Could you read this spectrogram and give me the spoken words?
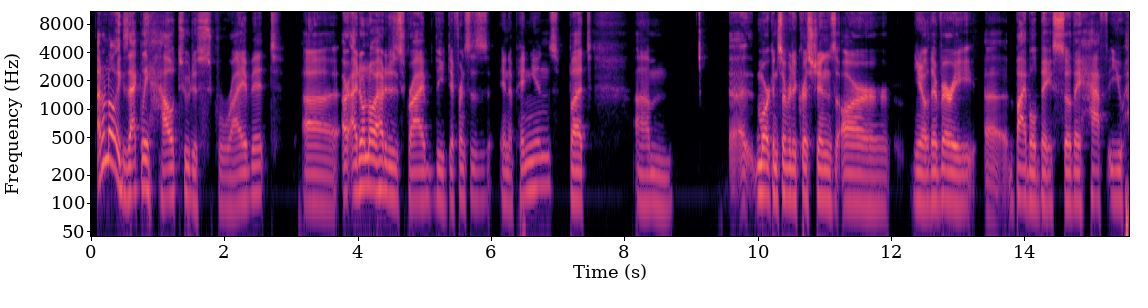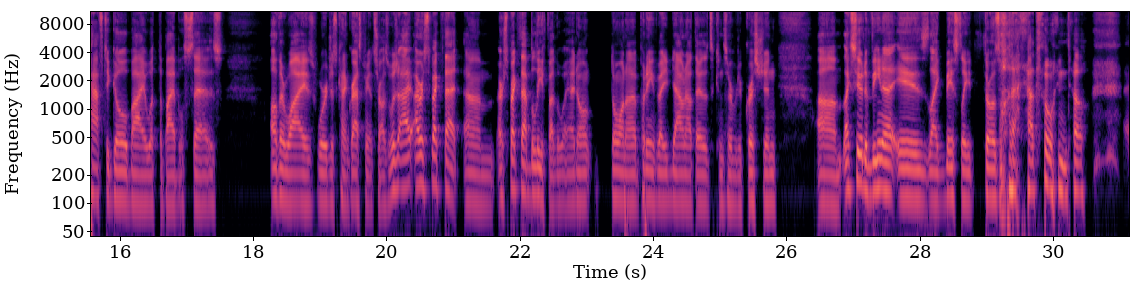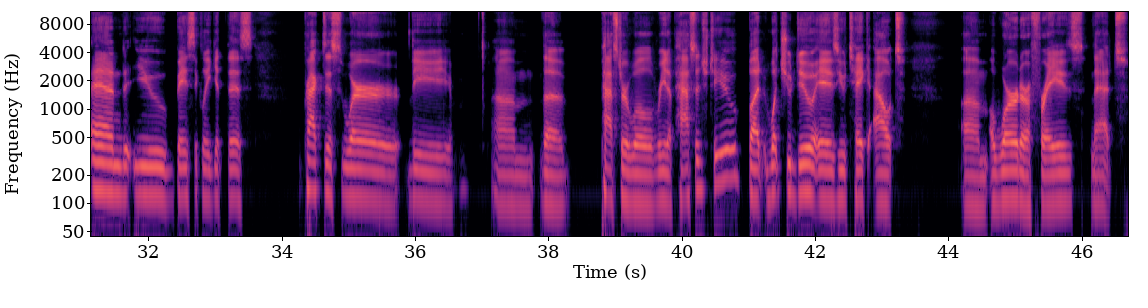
I don't know exactly how to describe it. Uh, or I don't know how to describe the differences in opinions, but um, uh, more conservative Christians are, you know, they're very uh, Bible based, so they have you have to go by what the Bible says. Otherwise, we're just kind of grasping at straws. Which I, I respect that. Um, I respect that belief. By the way, I don't don't want to put anybody down out there that's a conservative Christian. Um, Lectio Divina is like basically throws all that out the window, and you basically get this practice where the um, the pastor will read a passage to you, but what you do is you take out um, a word or a phrase that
